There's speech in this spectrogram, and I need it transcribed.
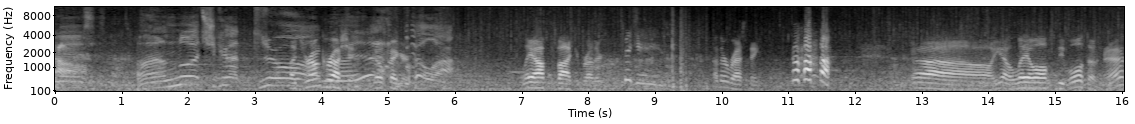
Ah. A drunk Russian. Go figure. Lay off the vodka, brother. Piggy! Oh, they're resting. oh, you gotta lay off the water, huh?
